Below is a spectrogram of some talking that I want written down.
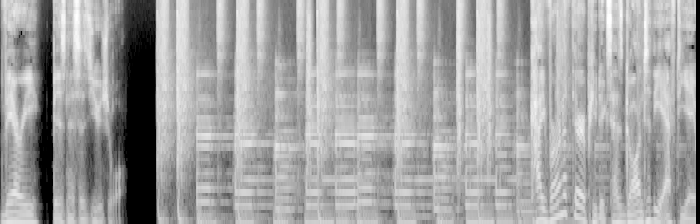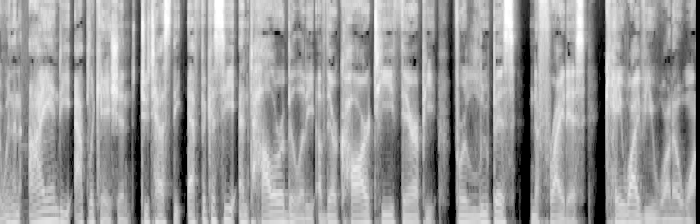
Very business as usual. Kyverna Therapeutics has gone to the FDA with an IND application to test the efficacy and tolerability of their CAR T therapy for lupus nephritis, KYV 101.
